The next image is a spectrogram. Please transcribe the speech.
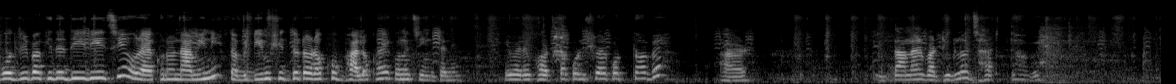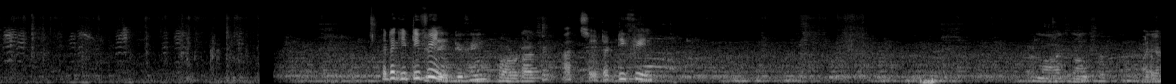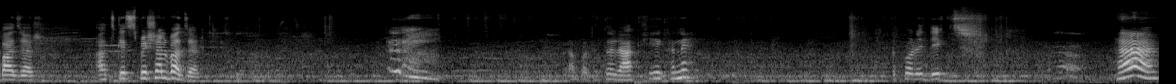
বদ্রি পাখিদের দিয়ে দিয়েছি ওরা এখনও নামিনি তবে ডিম সিদ্ধটা ওরা খুব ভালো খায় কোনো চিন্তা নেই। এবারে ঘরটা পরিষ্কার করতে হবে আর দানার বাটিগুলো ঝাড়তে হবে। এটা কি টিফিন? টিফিন পরোটা আছে। আচ্ছা এটা টিফিন মাছ মাংস ভাজা বাজার। আজকে স্পেশাল বাজার। আপাতত রাখি এখানে। তারপরে দেখছি। হ্যাঁ।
